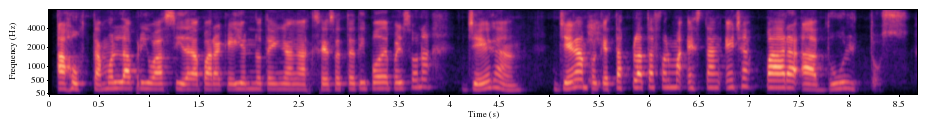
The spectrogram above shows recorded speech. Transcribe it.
ajustamos la privacidad para que ellos no tengan acceso a este tipo de personas, llegan, llegan porque estas plataformas están hechas para adultos.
